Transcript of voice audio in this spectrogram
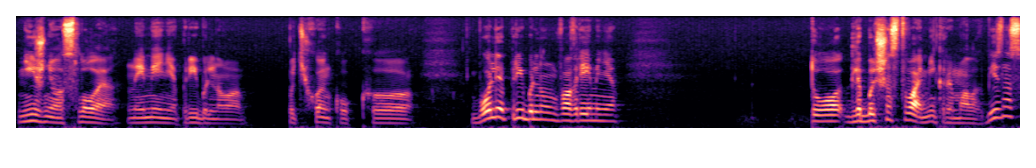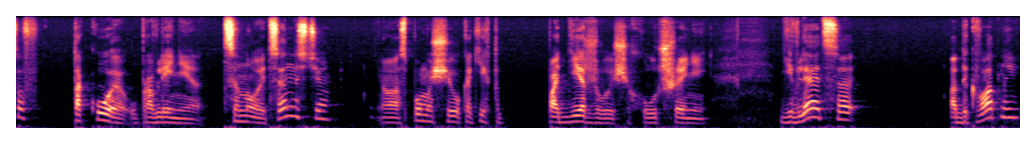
нижнего слоя наименее прибыльного потихоньку к более прибыльному во времени, то для большинства микро и малых бизнесов такое управление ценой и ценностью с помощью каких-то поддерживающих улучшений является адекватной,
